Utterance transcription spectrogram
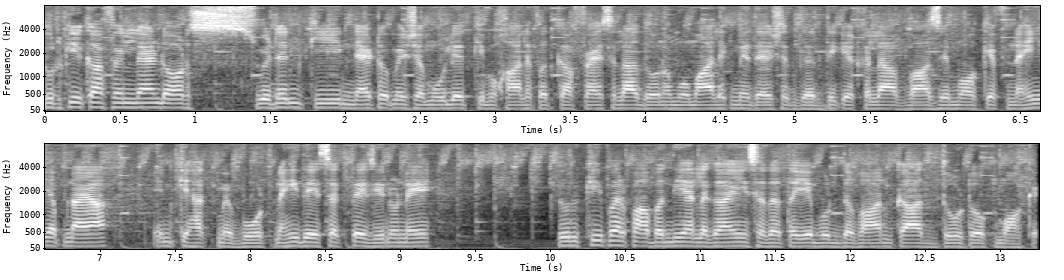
तुर्की का फिनलैंड और स्वीडन की नेटो में शमूलियत की मुखालफत का फैसला। दोनों ममालिक ने दहशत गर्दी के खिलाफ वाज मौक़ नहीं अपनाया। इनके हक में वोट नहीं दे सकते, जिन्होंने तुर्की पर पाबंदियाँ लगाई सदर तैयब उर्दवान का दो टोक मौक़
